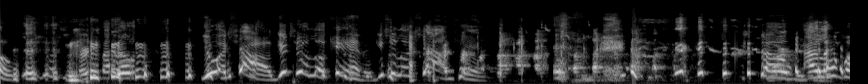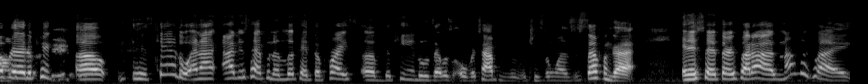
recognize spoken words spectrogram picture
no, you a child. Get you a little candle. Get you a little chime candle." so I let him go up there to pick up his candle, and I, I just happened to look at the price of the candles that was over top of it, which is the ones that Stefan got, and it said thirty five dollars, and I was like,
